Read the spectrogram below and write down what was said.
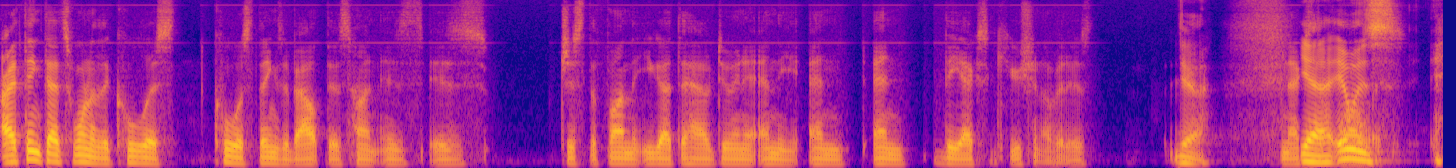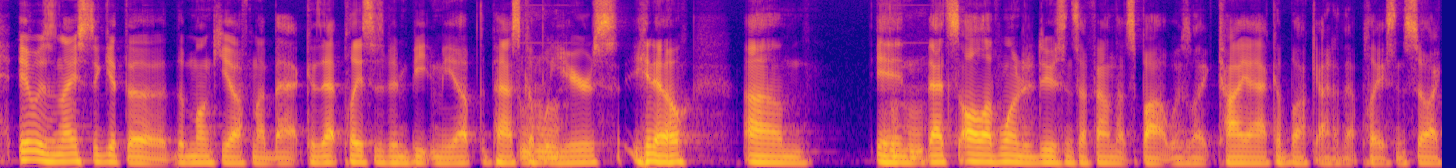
I think that's one of the coolest coolest things about this hunt is is just the fun that you got to have doing it and the and and the execution of it is Yeah. next yeah, it was it was nice to get the the monkey off my back because that place has been beating me up the past couple Mm-hmm. years, you know. Um, and that's all I've wanted to do since I found that spot was like kayak a buck out of that place. And so I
